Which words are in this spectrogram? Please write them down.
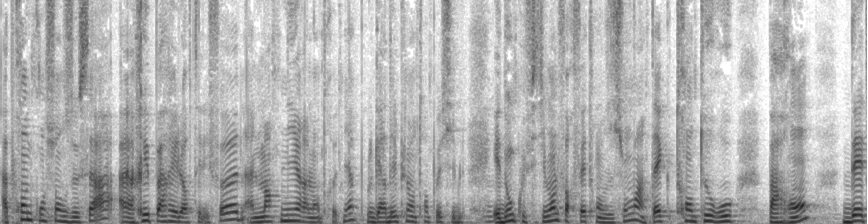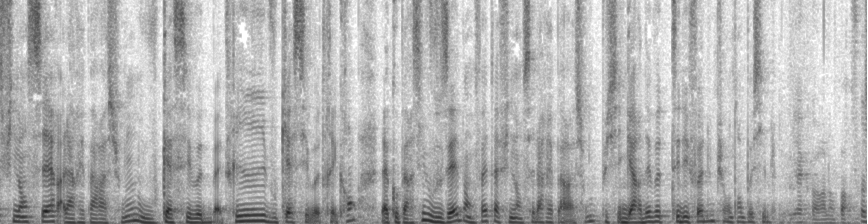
à prendre conscience de ça, à réparer leur téléphone, à le maintenir, à l'entretenir pour le garder le plus longtemps possible. Mhm. Et donc, effectivement, le forfait transition intègre 30 euros par an d'aide financière à la réparation. Donc vous cassez votre batterie, vous cassez votre écran. La coopérative vous aide en fait à financer la réparation, puis puissiez garder votre téléphone le plus longtemps possible. D'accord. Alors parfois,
